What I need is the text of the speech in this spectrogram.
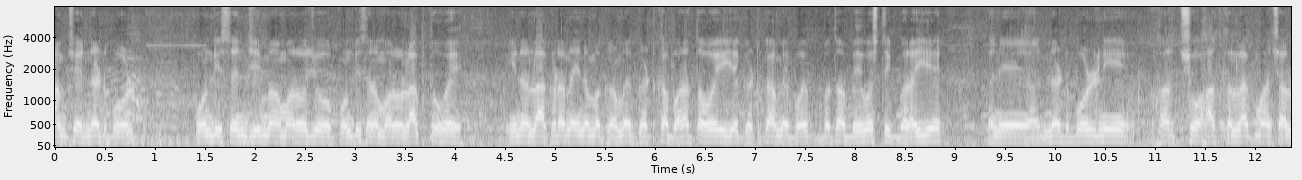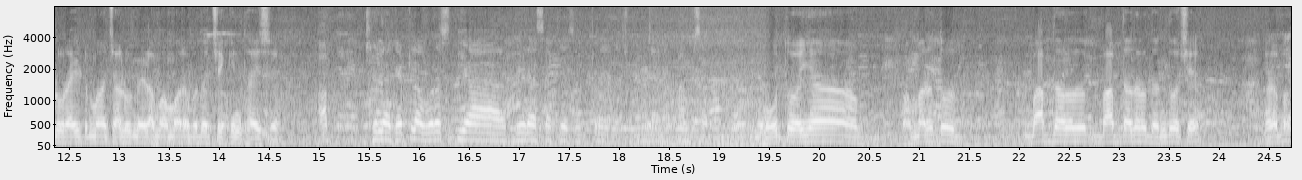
કામ છે નટ બોલ્ટ ફાઉન્ડેશન જેમાં અમારો જો ફાઉન્ડેશન અમારો લાગતો હોય એના લાકડાના એનામાં અમે ઘટકા ભરાતા હોય એ ઘટકા અમે બધા વ્યવસ્થિત ભરાઈએ. અને નટ બોલ્ટની હર છ સાત કલાકમાં ચાલુ રાઇડમાં ચાલુ મેળામાં અમારો બધો ચેકિંગ થાય છે. આપ છેલ્લા કેટલા વર્ષથી આ મેળા સાથે સંકળાયેલા છો મેળાના કામ સાથે? હું તો અહીંયા અમારો તો બાપ દાદાનો બાપ દાદાનો ધંધો છે બરાબર?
